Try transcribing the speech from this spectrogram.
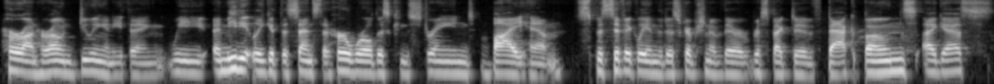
her on her own doing anything, we immediately get the sense that her world is constrained by him, specifically in the description of their respective backbones, I guess,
